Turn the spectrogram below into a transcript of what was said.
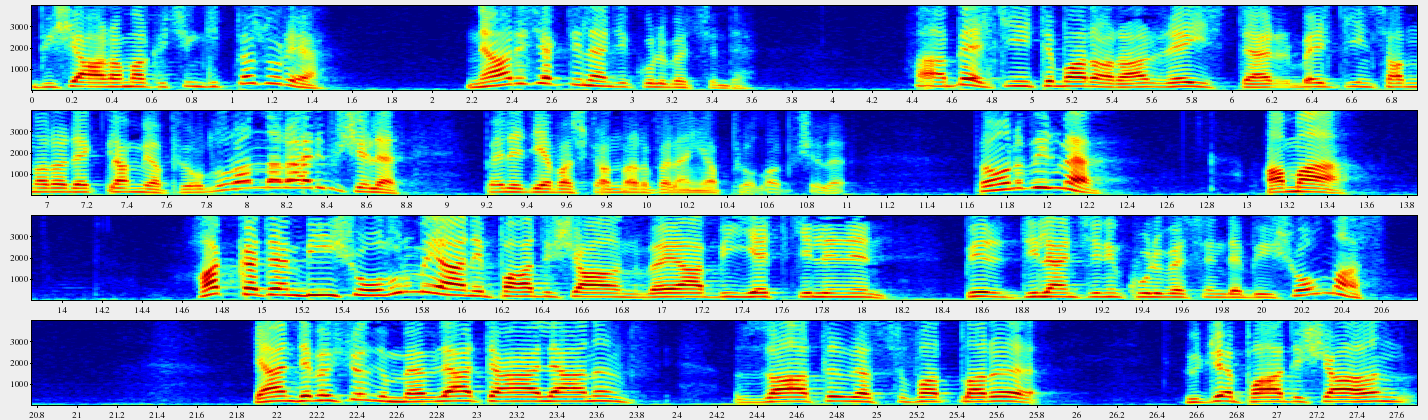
bir şey aramak için gitmez oraya. Ne arayacak dilenci kulübesinde? Ha belki itibar arar, reis der, belki insanlara reklam yapıyor olur. Onlar ayrı bir şeyler. Belediye başkanları falan yapıyorlar bir şeyler. Ben onu bilmem. Ama hakikaten bir işi olur mu yani padişahın veya bir yetkilinin, bir dilencinin kulübesinde bir işi olmaz. Yani demek istiyor ki Mevla Teala'nın zatı ve sıfatları Yüce Padişah'ın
